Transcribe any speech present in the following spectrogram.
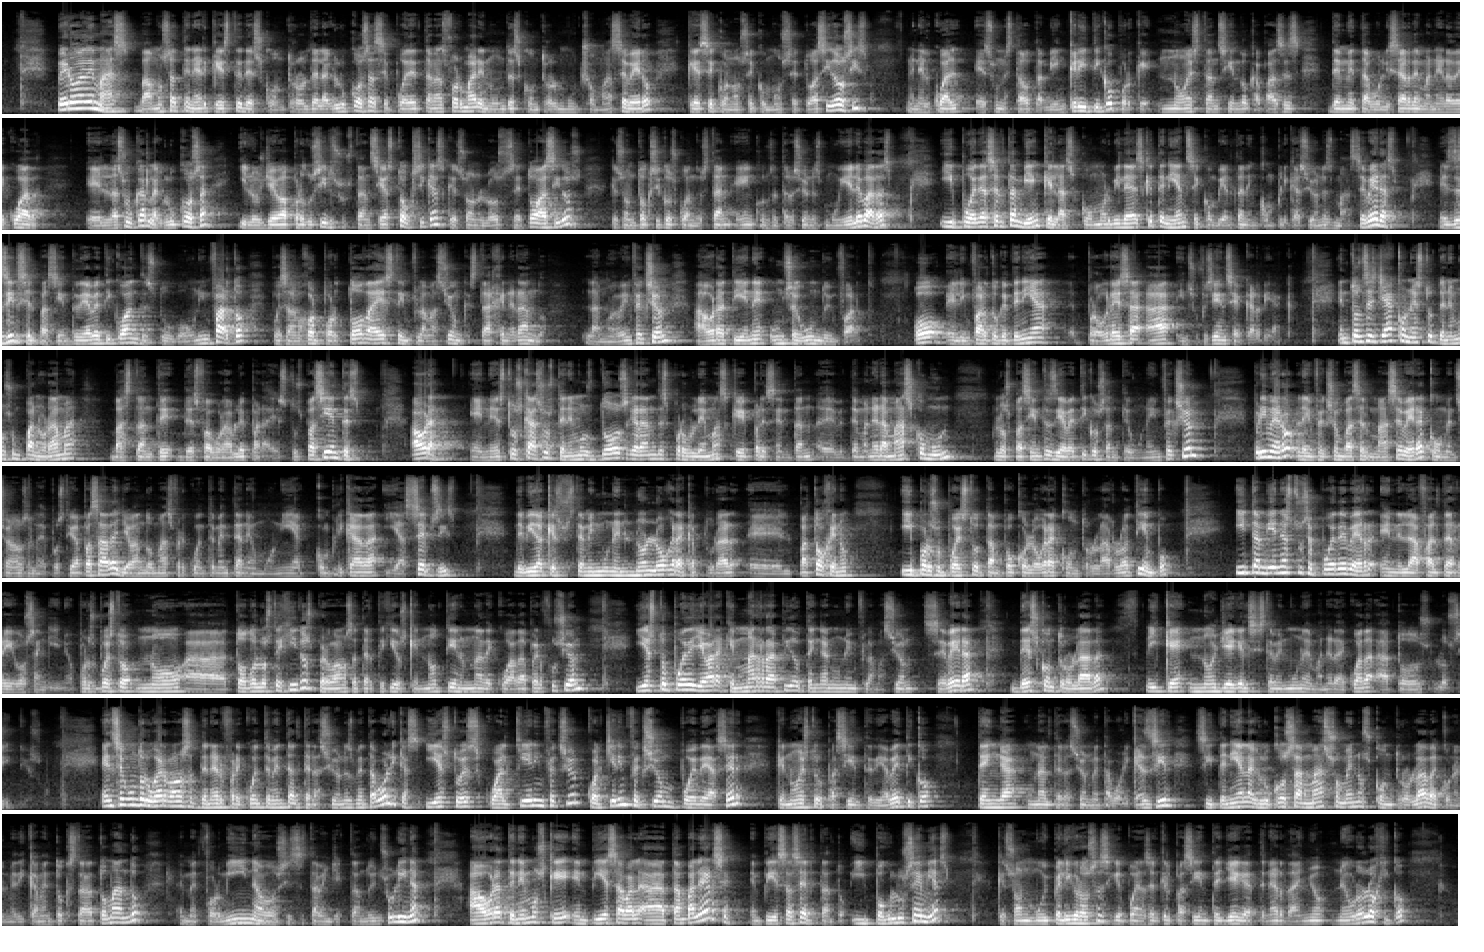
Pero además vamos a tener que este descontrol de la glucosa se puede transformar en un descontrol mucho más severo que se conoce como cetoacidosis en el cual es un estado también crítico porque no están siendo capaces de metabolizar de manera adecuada el azúcar, la glucosa, y los lleva a producir sustancias tóxicas, que son los cetoácidos, que son tóxicos cuando están en concentraciones muy elevadas, y puede hacer también que las comorbilidades que tenían se conviertan en complicaciones más severas. Es decir, si el paciente diabético antes tuvo un infarto, pues a lo mejor por toda esta inflamación que está generando la nueva infección, ahora tiene un segundo infarto o el infarto que tenía progresa a insuficiencia cardíaca. Entonces ya con esto tenemos un panorama bastante desfavorable para estos pacientes. Ahora, en estos casos tenemos dos grandes problemas que presentan eh, de manera más común los pacientes diabéticos ante una infección. Primero, la infección va a ser más severa, como mencionamos en la diapositiva pasada, llevando más frecuentemente a neumonía complicada y a sepsis, debido a que su sistema inmune no logra capturar eh, el patógeno y por supuesto tampoco logra controlarlo a tiempo. Y también esto se puede ver en la falta de riego sanguíneo. Por supuesto, no a todos los tejidos, pero vamos a tener tejidos que no tienen una adecuada perfusión y esto puede llevar a que más rápido tengan una inflamación severa, descontrolada y que no llegue el sistema inmune de manera adecuada a todos los sitios. En segundo lugar, vamos a tener frecuentemente alteraciones metabólicas y esto es cualquier infección. Cualquier infección puede hacer que nuestro paciente diabético tenga una alteración metabólica. Es decir, si tenía la glucosa más o menos controlada con el medicamento que estaba tomando, eh, metformina o si se estaba inyectando insulina, ahora tenemos que empieza a tambalearse, empieza a hacer tanto hipoglucemias, que son muy peligrosas y que pueden hacer que el paciente llegue a tener daño neurológico,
